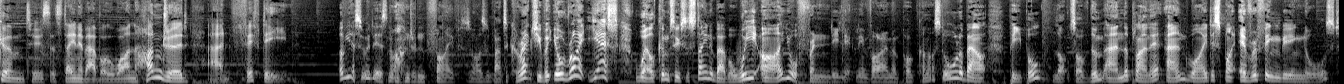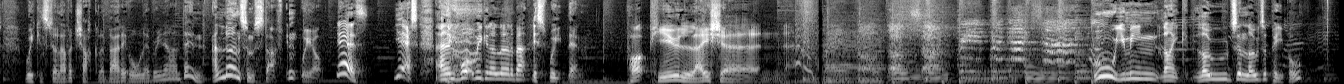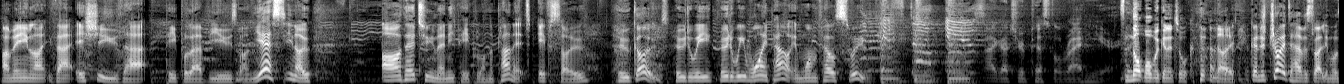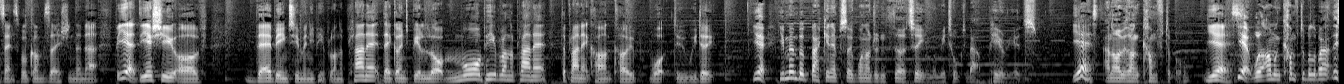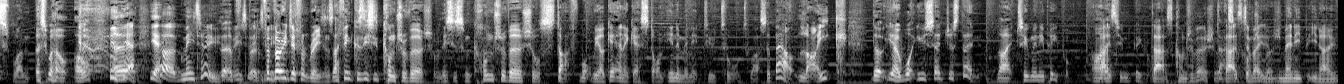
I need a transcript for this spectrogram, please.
welcome to Sustainababble 115. Oh, yes, so it is, not 105. So I was about to correct you, but you're right. Yes, welcome to Sustainababble. We are your friendly little environment podcast, all about people, lots of them, and the planet, and why, despite everything being nosed, we can still have a chuckle about it all every now and then and learn some stuff, didn't we all? Yes, Yes, and what are we going to learn about this week then? population. Ooh, you mean like loads and loads of people? I mean, like that issue that people have views on. Yes, you know, are there too many people on the planet? If so, who goes? Who do we who do we wipe out in one fell swoop? I got your pistol right here. It's not what we're going to talk about. no, going to try to have a slightly more sensible conversation than that. But yeah, the issue of there being too many people on the planet, there are going to be a lot more people on the planet, the planet can't cope. What do we do? Yeah, you remember back in episode 113 when we talked about periods Yes. and I was uncomfortable? Yes. Yeah, well, I'm uncomfortable about this one as well. Oh, uh, yeah. yeah. Oh, me too. Uh, me too. for very different reasons. I think because this is controversial. This is some controversial stuff. What we are getting a guest on in a minute to talk to us about, like the you know what you said just then, like too many people. Are That's- too many people? That's controversial. That's That's, debated. controversial Many, you know,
